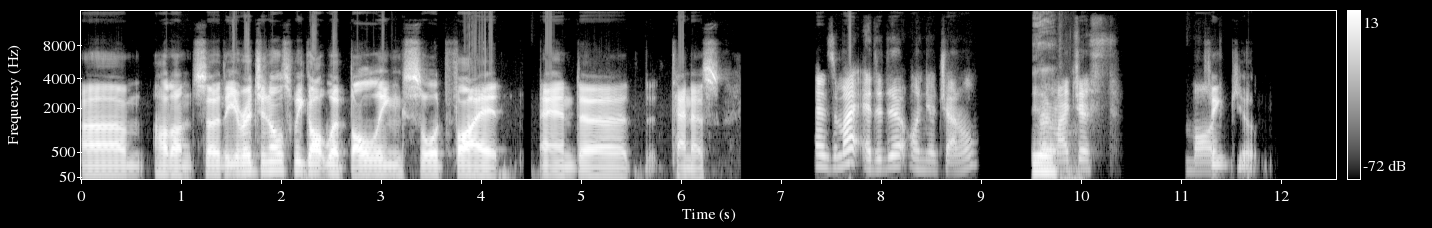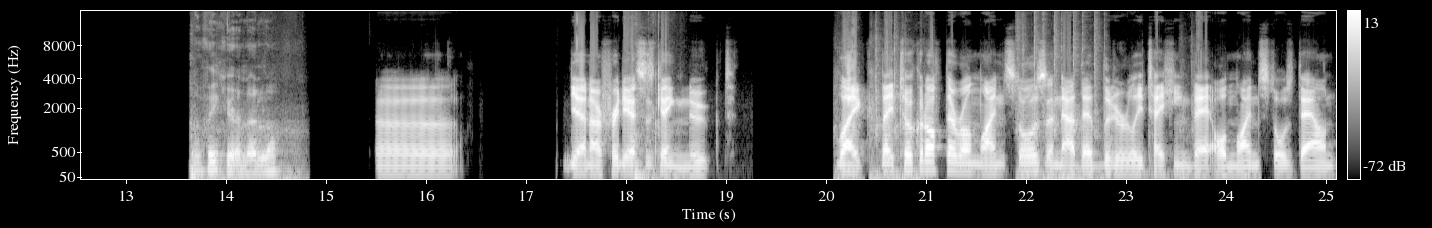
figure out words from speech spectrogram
Um, hold on. So the originals we got were bowling, sword fight, and uh tennis. Hans, am I editor on your channel? Or Yeah, am I just I mod? think you I think you're an editor. uh Yeah, no, 3DS is getting nuked. Like they took it off their online stores and now they're literally taking their online stores down.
